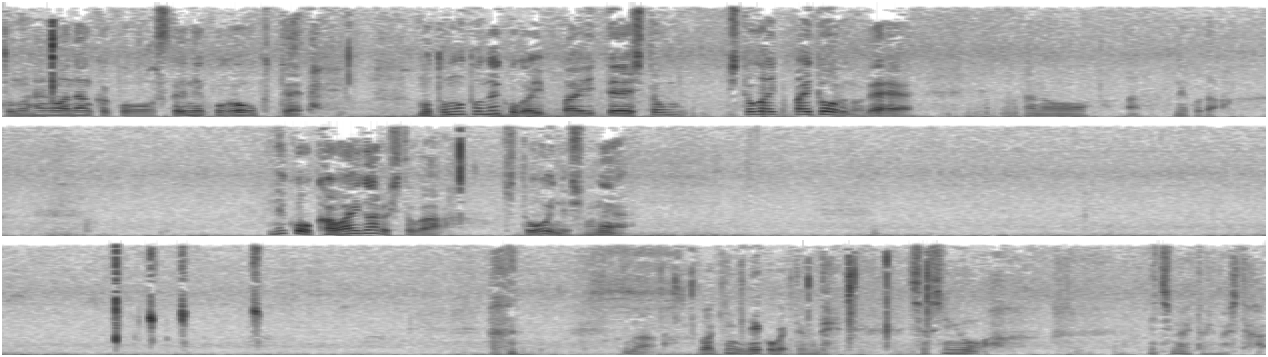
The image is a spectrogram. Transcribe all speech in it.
この辺はなんかこう捨て猫が多くてもともと猫がいっぱいいて人人がいっぱい通るのであのあ猫だ。猫を可愛がる人がきっと多いんでしょうね。今脇に猫がいたので写真を1枚撮りました。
